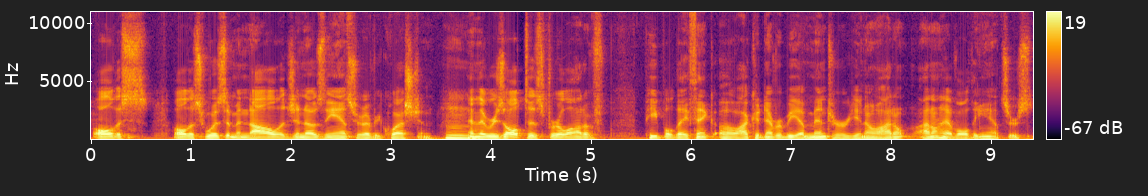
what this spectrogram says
all this all this wisdom and knowledge and knows the answer to every question. Hmm. And the result is for a lot of people they think, "Oh, I could never be a mentor, you know, I don't I don't have all the answers."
